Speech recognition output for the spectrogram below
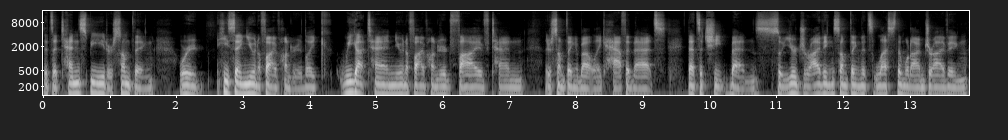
that's a 10 speed or something where he's saying you in a 500 like we got 10 you in a 500 5 10 there's something about like half of that that's a cheap benz. So you're driving something that's less than what i'm driving.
